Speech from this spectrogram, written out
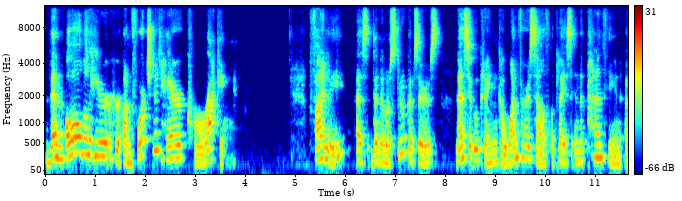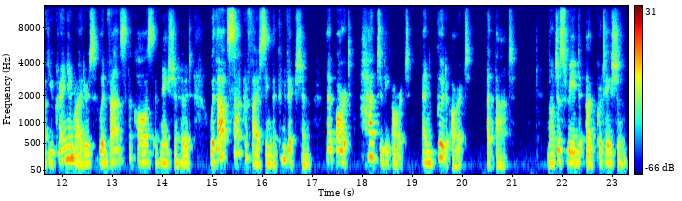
then all will hear her unfortunate hair cracking. Finally, as Danilo Struk observes, Lesya Ukrainka won for herself a place in the pantheon of Ukrainian writers who advanced the cause of nationhood without sacrificing the conviction that art had to be art and good art at that. And I'll just read a quotation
